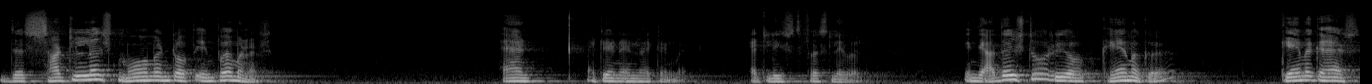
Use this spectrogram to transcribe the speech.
the subtlest moment of impermanence and attain enlightenment, at least first level. In the other story of Khemaka, Khemaka has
